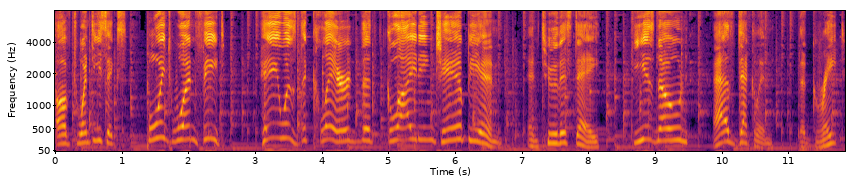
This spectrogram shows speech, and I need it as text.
of 26.1 feet. He was declared the gliding champion, and to this day, he is known as Declan, the Great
